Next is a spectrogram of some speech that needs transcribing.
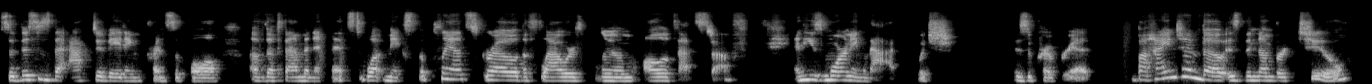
So, this is the activating principle of the feminine. It's what makes the plants grow, the flowers bloom, all of that stuff. And he's mourning that which is appropriate. Behind him, though, is the number two,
